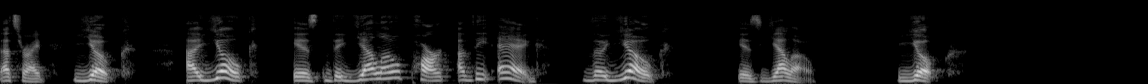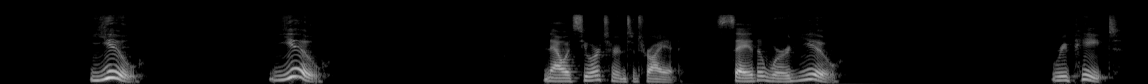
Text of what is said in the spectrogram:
That's right. Yolk. A yolk is the yellow part of the egg. The yolk is yellow. Yolk. You. You. Now it's your turn to try it. Say the word you. Repeat.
